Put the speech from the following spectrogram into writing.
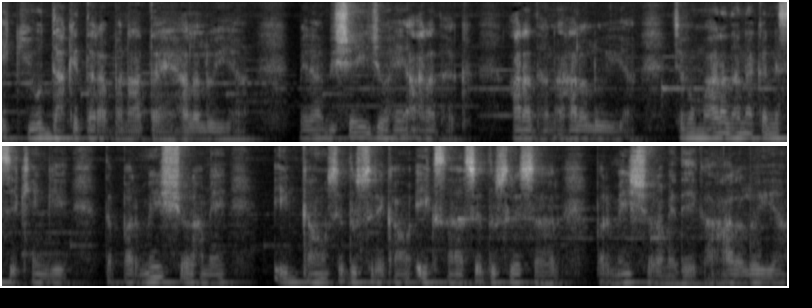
एक योद्धा के तरह बनाता है। हालेलुया। मेरा विषय जो है आराधक, आराधना, हालेलुया। जब हम आराधना करने सीखेंगे, तब परमेश्वर हमें एक गाँव से दूसरे गाँव, एक शहर से दूसरे शहर परमेश्वर हमें देगा। हालेलुया।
